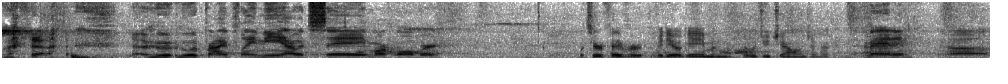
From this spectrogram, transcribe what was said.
But uh, who, who would probably play me? I would say Mark Wahlberg. What's your favorite video game and who would you challenge in it? Madden. Um,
